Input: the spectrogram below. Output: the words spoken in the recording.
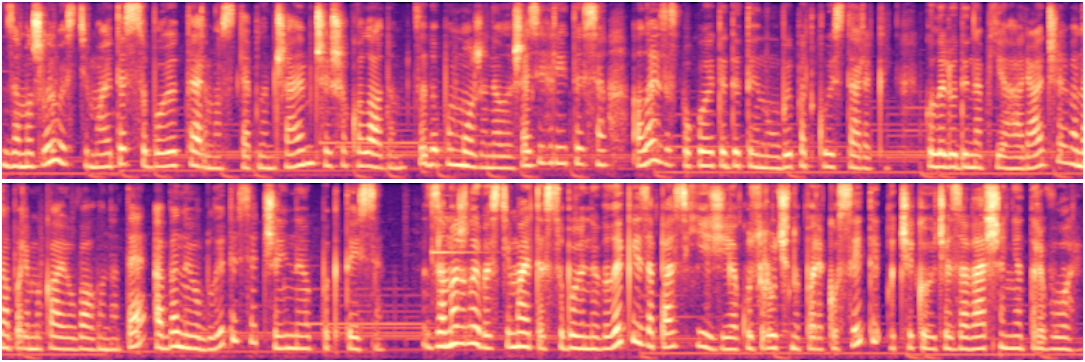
За можливості майте з собою термос з теплим чаєм чи шоколадом. Це допоможе не лише зігрітися, але й заспокоїти дитину у випадку істерики. Коли людина п'є гаряче, вона перемикає увагу на те, аби не облитися чи не обпектися. За можливості майте з собою невеликий запас їжі, яку зручно перекусити, очікуючи завершення тривоги.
